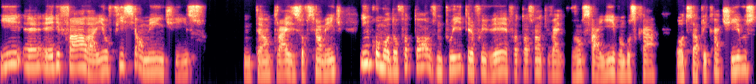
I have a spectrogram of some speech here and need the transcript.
E é, ele fala, e oficialmente isso, então traz isso oficialmente, incomodou fotógrafos, no Twitter eu fui ver, fotógrafos falando que vai, vão sair, vão buscar outros aplicativos.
